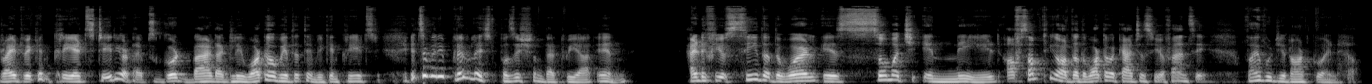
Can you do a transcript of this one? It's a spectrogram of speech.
right? We can create stereotypes, good, bad, ugly, whatever the thing, we can create. It's a very privileged position that we are in. And if you see that the world is so much in need of something or that whatever catches your fancy, why would you not go and help?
